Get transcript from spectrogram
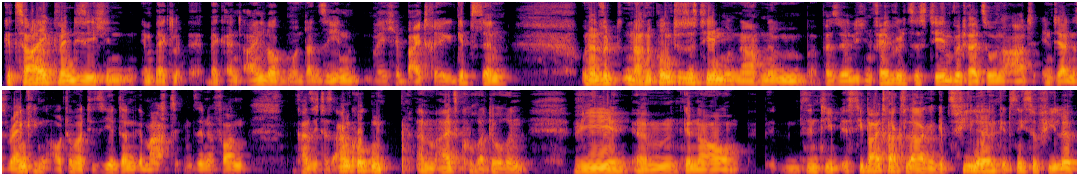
gezeigt, wenn die sich in, im Back, Backend einloggen und dann sehen, welche Beiträge gibt es denn. Und dann wird nach einem Punktesystem und nach einem persönlichen Favorite-System wird halt so eine Art internes Ranking automatisiert dann gemacht im Sinne von, man kann sich das angucken ähm, als Kuratorin, wie ähm, genau sind die, ist die Beitragslage, gibt es viele, gibt es nicht so viele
